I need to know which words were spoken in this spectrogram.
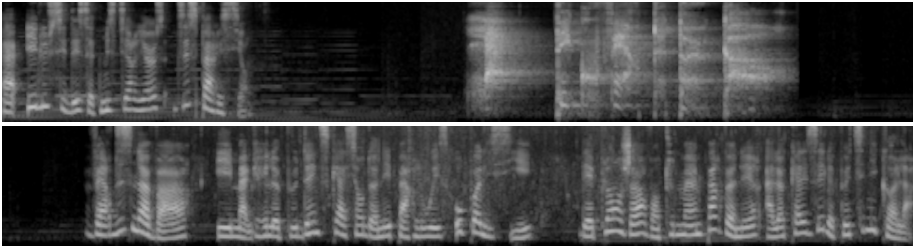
à élucider cette mystérieuse disparition. La découverte d'un corps. Vers 19 heures, et malgré le peu d'indications données par Louise aux policiers, des plongeurs vont tout de même parvenir à localiser le petit Nicolas.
